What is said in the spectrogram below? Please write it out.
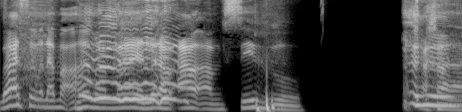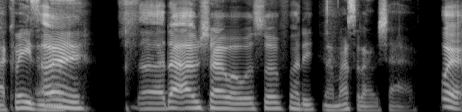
Man said when I'm at home, I'm married. When I'm out, I'm single. I can't. Crazy, man. Uh, that I'm shy one was so funny. No, man said I'm shy. Wait,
